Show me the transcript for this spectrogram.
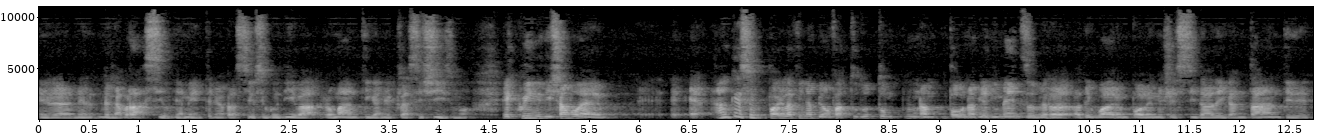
nel, nella prassi ovviamente, nella prassi esecutiva romantica, nel classicismo. E quindi diciamo è, è, anche se poi alla fine abbiamo fatto tutto una, un po' una via di mezzo per adeguare un po' le necessità dei cantanti,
